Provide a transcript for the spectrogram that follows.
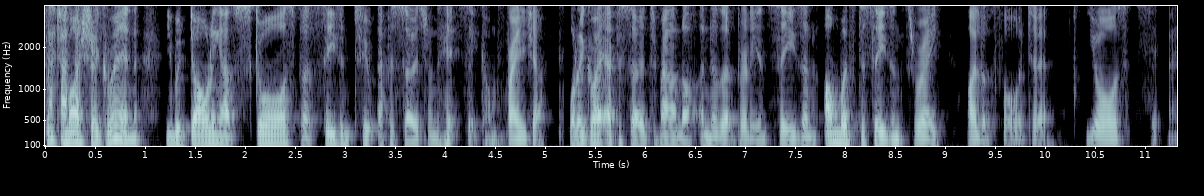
but to my chagrin, you were doling out scores for season two episodes from the hit sitcom Frasier. What a great episode to round off another brilliant season. Onwards to season three. I look forward to it. Yours, Sydney.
